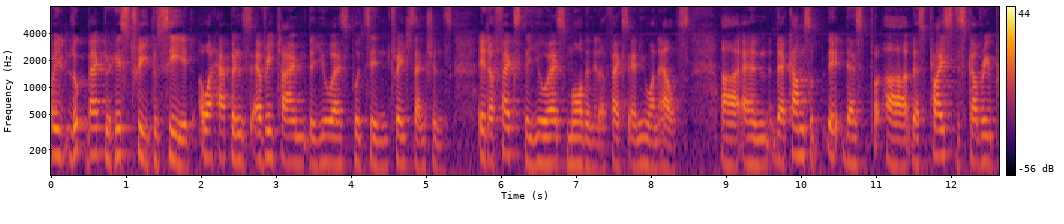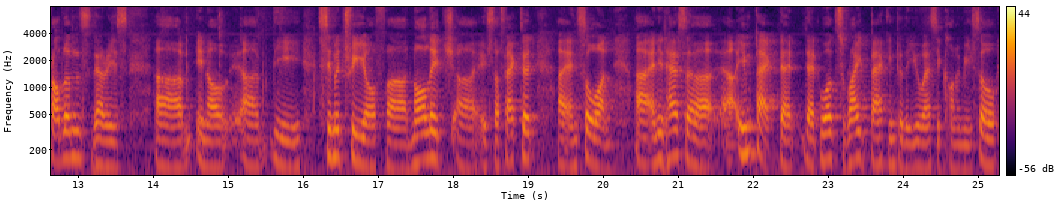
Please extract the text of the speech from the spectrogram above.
we look back to history to see it, what happens every time the US puts in trade sanctions. It affects the US more than it affects anyone else. Uh, and there comes there's uh, there's price discovery problems. There is um, you know uh, the symmetry of uh, knowledge uh, is affected, uh, and so on. and it has an impact that, that works right back into the U.S. economy. So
